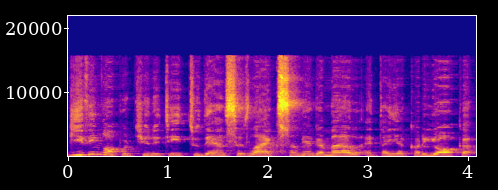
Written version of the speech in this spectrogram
giving opportunity to dancers like Samia Gamal and Tahia Carioca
